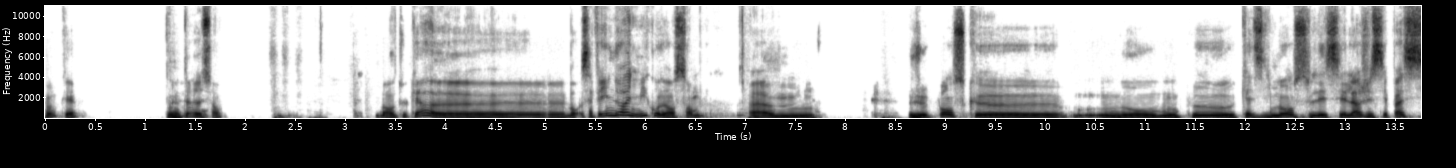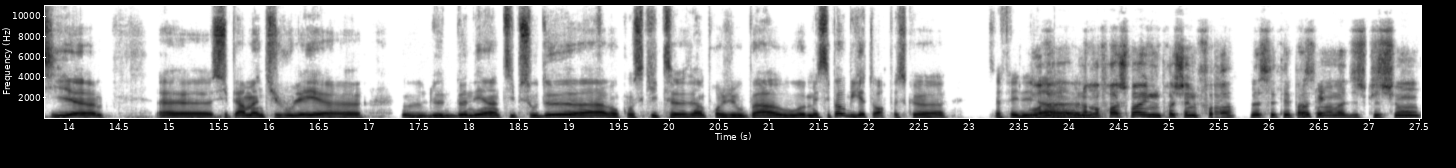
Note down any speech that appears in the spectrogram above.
Ok. Intéressant. Bon, en tout cas euh, bon ça fait une heure et demie qu'on est ensemble. Euh, je pense que on peut quasiment se laisser là. Je sais pas si euh, Superman, tu voulais euh, donner un tips ou deux euh, avant qu'on se quitte d'un projet ou pas, ou mais c'est pas obligatoire parce que ça fait déjà. non, franchement, une prochaine fois. Là, c'était pas seulement la discussion,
